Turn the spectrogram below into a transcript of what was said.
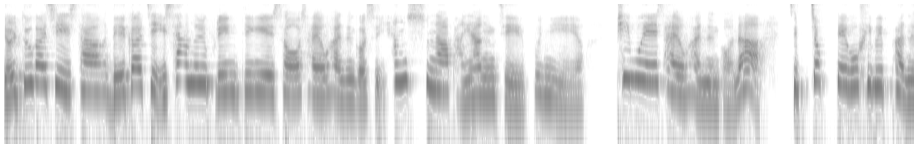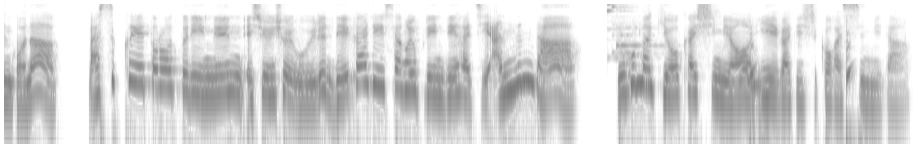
12가지 이상, 4가지 이상을 블렌딩해서 사용하는 것은 향수나 방향제일 뿐이에요. 피부에 사용하는 거나 직접 대고 흡입하는 거나 마스크에 떨어뜨리는 에센셜 오일은 4가지 이상을 블렌딩하지 않는다. 요것만 기억하시면 이해가 되실 것 같습니다.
